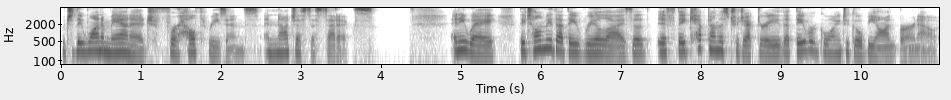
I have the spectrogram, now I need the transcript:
which they want to manage for health reasons and not just aesthetics. Anyway, they told me that they realized that if they kept on this trajectory that they were going to go beyond burnout.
